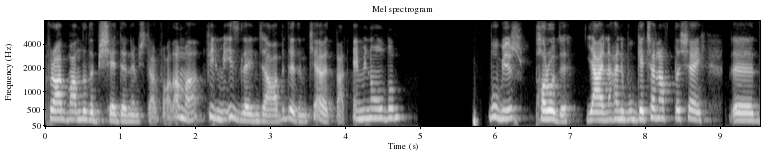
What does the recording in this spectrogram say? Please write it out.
Fragmanda da bir şey denemişler falan ama filmi izleyince abi dedim ki evet ben emin oldum. Bu bir parodi. Yani hani bu geçen hafta şey e,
